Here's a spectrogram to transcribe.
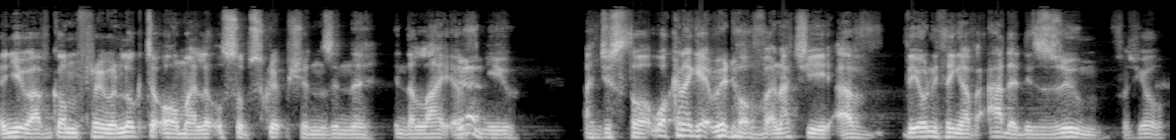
and you, I've gone through and looked at all my little subscriptions in the in the light of Yeah. new, and just thought, what can I get rid of? And actually, I've the only thing I've added is Zoom for sure.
